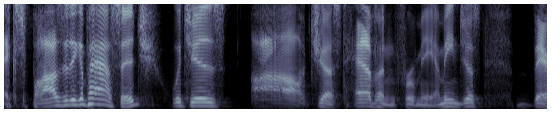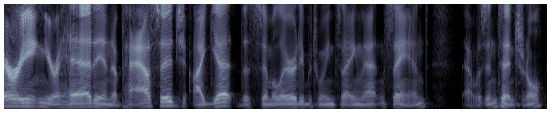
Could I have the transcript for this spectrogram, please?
expositing a passage, which is oh, just heaven for me. I mean, just burying your head in a passage. I get the similarity between saying that and sand. That was intentional.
